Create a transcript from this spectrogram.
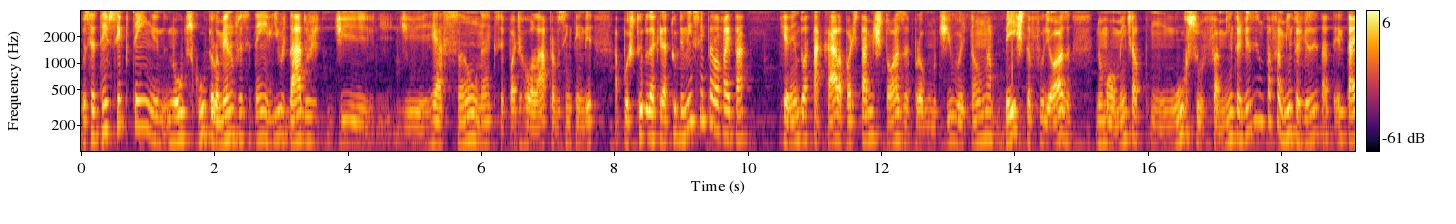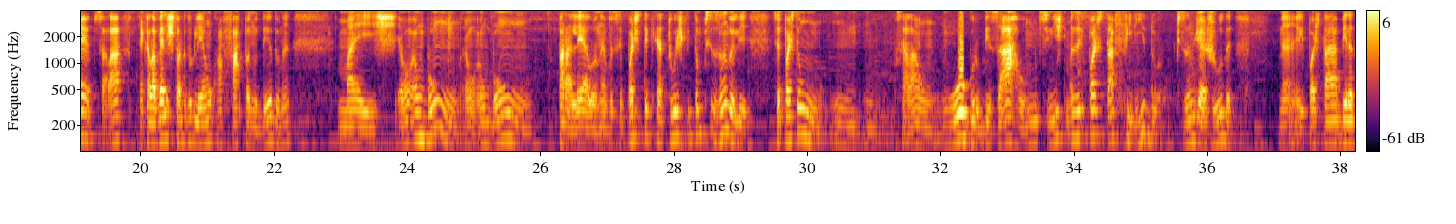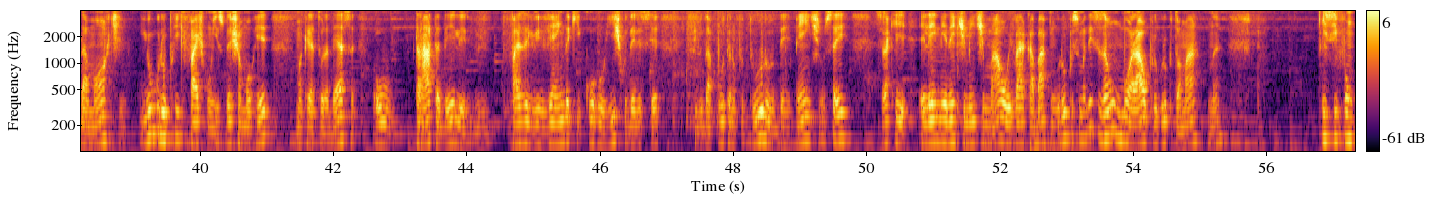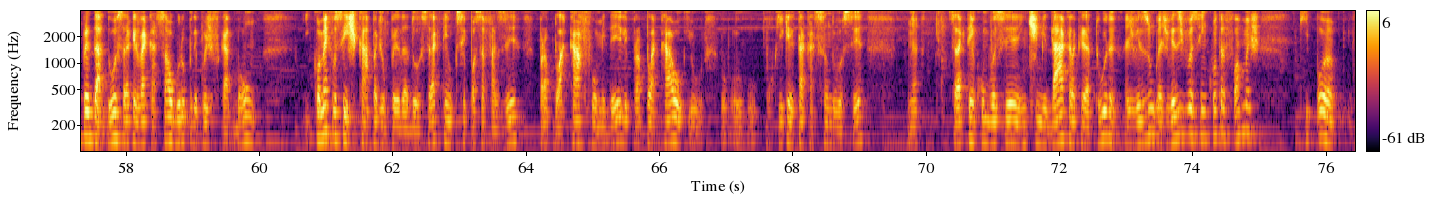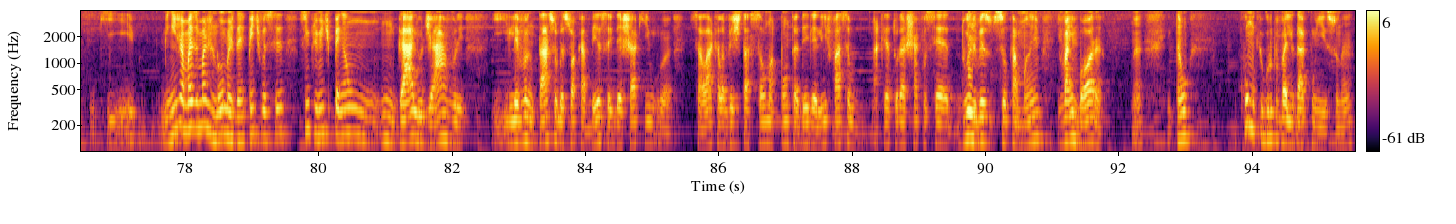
você tem, sempre tem, no old school pelo menos, você tem ali os dados de, de, reação né, que você pode rolar para você entender a postura da criatura e nem sempre ela vai estar tá querendo atacar, ela pode estar tá amistosa por algum motivo. Então, uma besta furiosa, normalmente ela, um urso faminto, às vezes ele não está faminto, às vezes ele está, tá, sei lá, aquela velha história do leão com a farpa no dedo, né? Mas é um, é um bom. É um, é um bom paralelo, né? Você pode ter criaturas que estão precisando ali. Você pode ter um, um, um sei lá, um, um, ogro bizarro, muito sinistro, mas ele pode estar ferido, precisando de ajuda, né? Ele pode estar à beira da morte. E o grupo o que, que faz com isso? Deixa morrer uma criatura dessa ou trata dele, faz ele viver ainda que corra o risco dele ser filho da puta no futuro, de repente, não sei. Será que ele é inerentemente mal e vai acabar com o grupo? Isso é uma decisão moral para o grupo tomar, né? E se for um predador, será que ele vai caçar o grupo depois de ficar bom? E como é que você escapa de um predador? Será que tem o que você possa fazer para aplacar a fome dele, para aplacar o, o, o, o porquê que ele está caçando você? Né? Será que tem como você intimidar aquela criatura? Às vezes, às vezes você encontra formas que, pô, que ninguém jamais imaginou, mas de repente você simplesmente pegar um, um galho de árvore e levantar sobre a sua cabeça e deixar que, sei lá, aquela vegetação na ponta dele ali faça a criatura achar que você é duas vezes do seu tamanho e vai embora. Né? Então, como que o grupo vai lidar com isso, né?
